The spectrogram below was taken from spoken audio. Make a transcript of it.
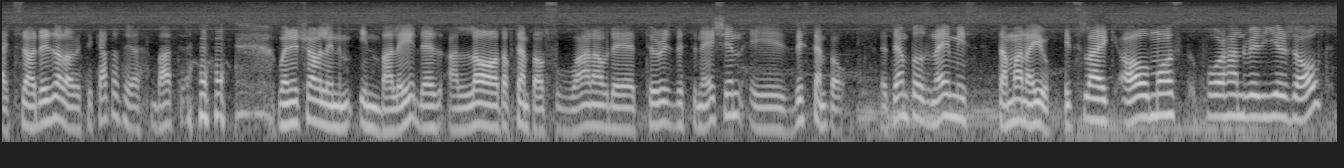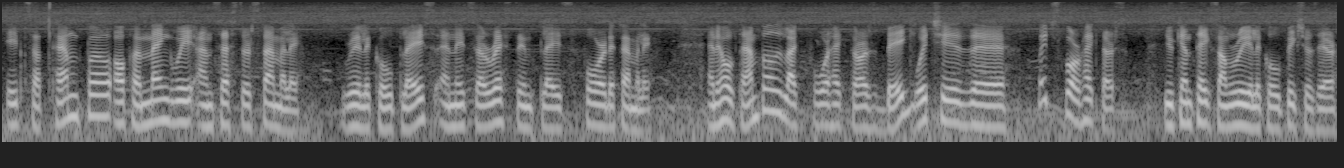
Right, so there's a lot of cicadas here, but when you travel in, in Bali, there's a lot of temples. One of the tourist destination is this temple. The temple's name is Taman Ayun. It's like almost 400 years old. It's a temple of a Mengwi ancestors family. Really cool place and it's a resting place for the family. And the whole temple is like 4 hectares big, which is uh, which is 4 hectares. You can take some really cool pictures here.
